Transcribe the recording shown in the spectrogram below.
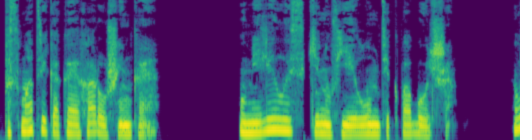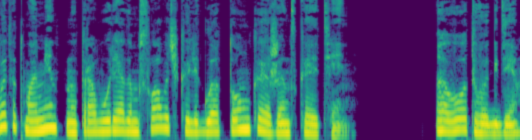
посмотри, какая хорошенькая». Умилилась, кинув ей ломтик побольше. В этот момент на траву рядом с лавочкой легла тонкая женская тень. «А вот вы где»,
